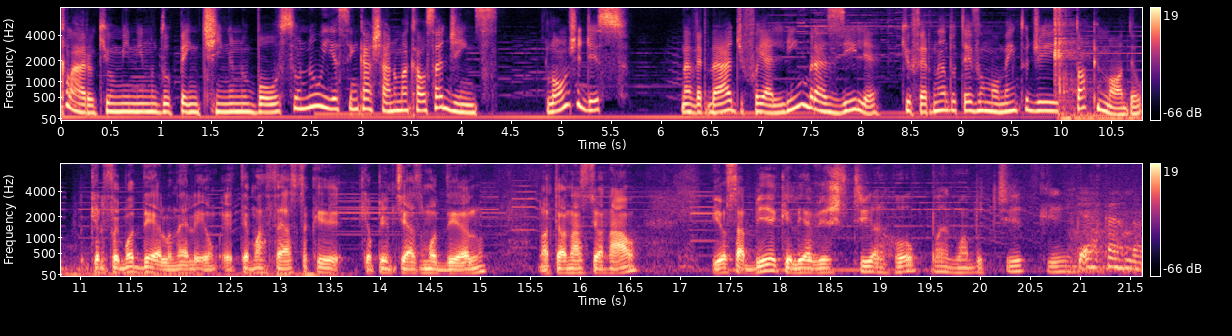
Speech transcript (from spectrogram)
claro que o menino do pentinho no bolso não ia se encaixar numa calça jeans. Longe disso. Na verdade, foi ali em Brasília que o Fernando teve um momento de top model. Que ele foi modelo, né? Ele, ele teve uma festa que, que eu pentei as modelos no Hotel Nacional. E eu sabia que ele ia vestir a roupa numa boutique. Pierre Cardin.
